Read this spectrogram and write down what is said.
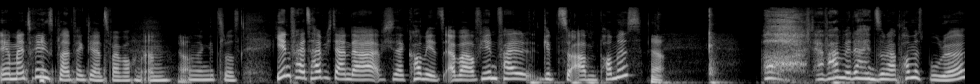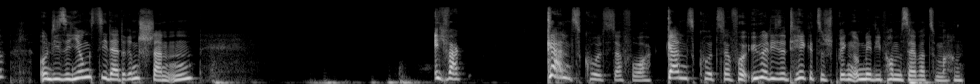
ja, mein Trainingsplan fängt ja in zwei Wochen an. Ja. Und dann geht's los. Jedenfalls habe ich dann da, hab ich gesagt, komm jetzt, aber auf jeden Fall gibt's zu Abend Pommes. Ja. Boah, da waren wir da in so einer Pommesbude und diese Jungs, die da drin standen, ich war ganz kurz davor, ganz kurz davor, über diese Theke zu springen und mir die Pommes selber zu machen.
